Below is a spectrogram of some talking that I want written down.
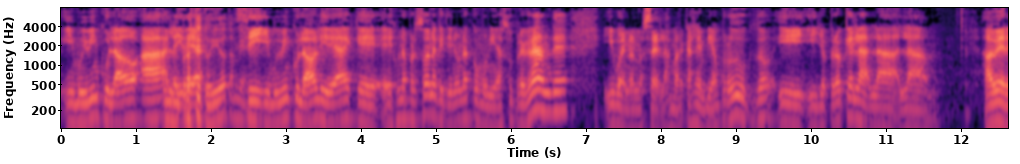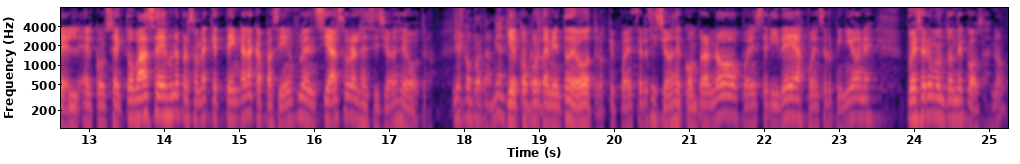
y muy vinculado a Y la muy idea... prostituido también. Sí, y muy vinculado a la idea de que es una persona que tiene una comunidad súper grande y bueno, no sé, las marcas le envían productos y, y yo creo que la... la, la a ver, el, el concepto base es una persona que tenga la capacidad de influenciar sobre las decisiones de otros Y el comportamiento. y de el comportamiento de otros, que pueden ser decisiones de compra o no, pueden ser ideas, pueden ser opiniones, puede ser un montón de cosas, ¿no?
